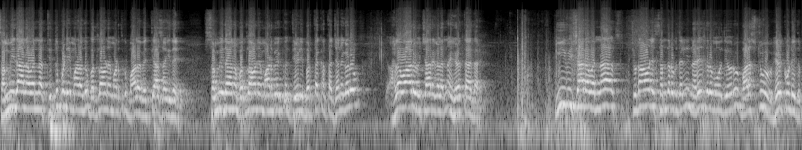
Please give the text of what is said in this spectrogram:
ಸಂವಿಧಾನವನ್ನು ತಿದ್ದುಪಡಿ ಮಾಡೋದು ಬದಲಾವಣೆ ಮಾಡೋದಕ್ಕೂ ಭಾಳ ವ್ಯತ್ಯಾಸ ಇದೆ. ಸಂವಿಧಾನ ಬದಲಾವಣೆ ಮಾಡಬೇಕು ಅಂತ ಹೇಳಿ ಬರ್ತಕ್ಕಂಥ ಜನಗಳು ಹಲವಾರು ವಿಚಾರಗಳನ್ನು ಹೇಳ್ತಾ ಇದ್ದಾರೆ. ಈ ವಿಚಾರವನ್ನು ಚುನಾವಣೆ ಸಂದರ್ಭದಲ್ಲಿ ನರೇಂದ್ರ ಮೋದಿಯವರು ಭಾಳಷ್ಟು ಹೇಳ್ಕೊಂಡಿದ್ರು.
